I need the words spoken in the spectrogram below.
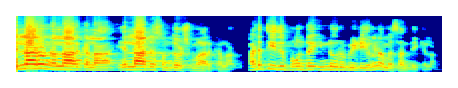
எல்லாரும் நல்லா இருக்கலாம் எல்லாரும் சந்தோஷமா இருக்கலாம். அடுத்து இது போன்ற இன்னொரு வீடியோவில் நம்ம சந்திக்கலாம்.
